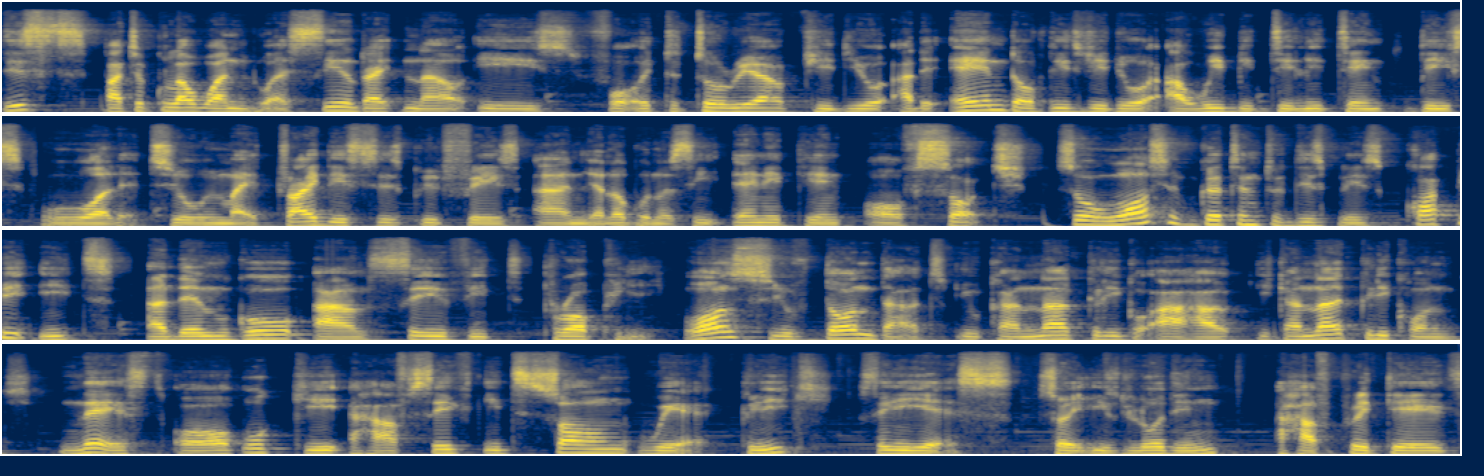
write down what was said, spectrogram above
this particular one we are seeing right now is for a tutorial video. At the end of this video, I will be deleting this wallet. So you might might try this secret phrase and you're not going to see anything of such. So once you've gotten to this place, copy it and then go and save it properly. Once you've done that, you can now click I have you can now click on next or okay, I have saved it somewhere. Click, say yes. So it is loading. I have created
